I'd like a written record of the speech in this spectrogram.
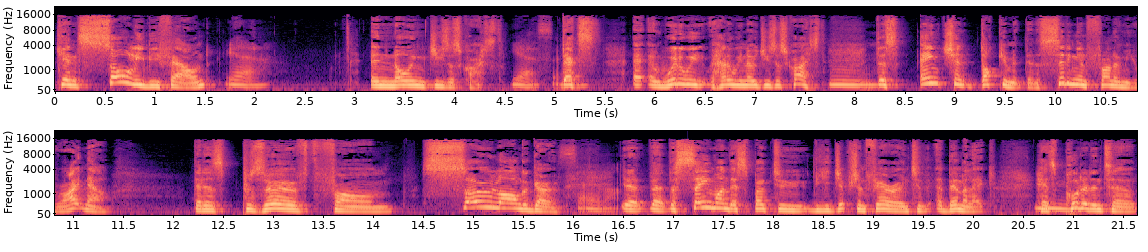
can solely be found yeah. in knowing Jesus Christ. Yes. That's and where do we? How do we know Jesus Christ? This ancient document that is sitting in front of me right now, that is preserved from so long ago. So long. You know, the the same one that spoke to the Egyptian pharaoh and to Abimelech has mm. put it into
